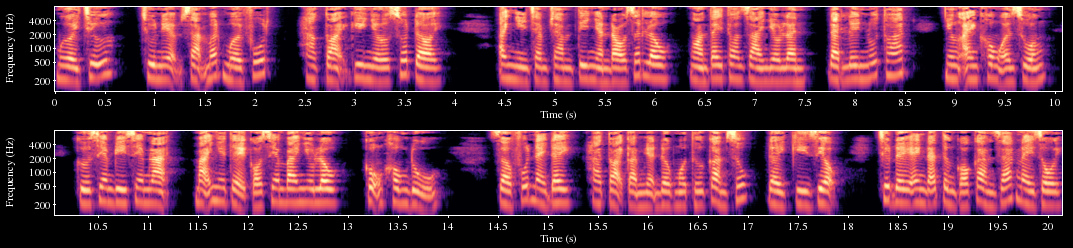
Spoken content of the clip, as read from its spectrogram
Mười chữ, Chu Niệm sạn mất 10 phút, Hạc Toại ghi nhớ suốt đời. Anh nhìn chằm chằm tin nhắn đó rất lâu, ngón tay thon dài nhiều lần, đặt lên nút thoát, nhưng anh không ấn xuống, cứ xem đi xem lại, mãi như thể có xem bao nhiêu lâu cũng không đủ. Giờ phút này đây, Hà Toại cảm nhận được một thứ cảm xúc đầy kỳ diệu. Trước đây anh đã từng có cảm giác này rồi,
